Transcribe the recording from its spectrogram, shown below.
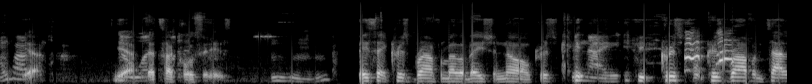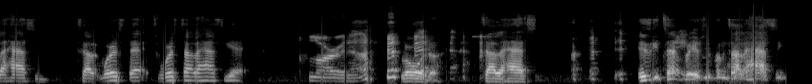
Okay. Yeah. Yeah, what- that's how close it is. Mm-hmm. They say Chris Brown from Elevation. No, Chris Good night, Chris Chris Brown from Tallahassee. Tall- where's that? Where's Tallahassee at? Florida. Florida. Tallahassee. Is he, ta- is he from Tallahassee?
